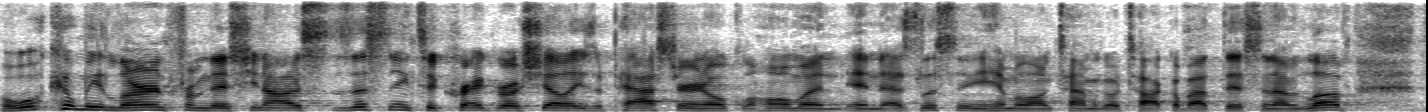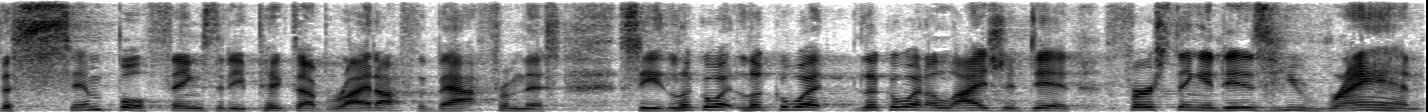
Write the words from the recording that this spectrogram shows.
Well, what can we learn from this? You know, I was listening to Craig Groeschel, he's a pastor in Oklahoma, and, and, I was listening to him a long time ago talk about this, and I love the simple things that he picked up right off the bat from this. See, look at what, look at what, look at what Elijah did. First thing it is, he ran.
